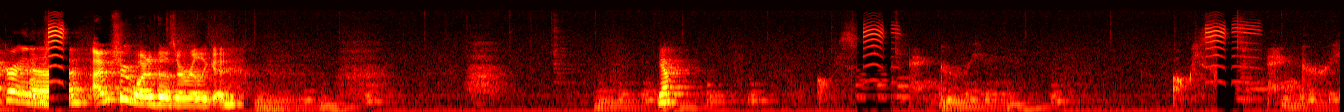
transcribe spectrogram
Sh- Hey, Macarena. I'm sure one of those are really good. Yeah. Oh, he's angry. Oh, he's angry.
